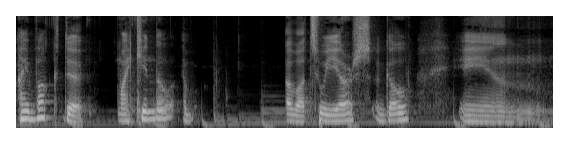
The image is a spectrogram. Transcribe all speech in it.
i bought the my kindle about two years ago in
